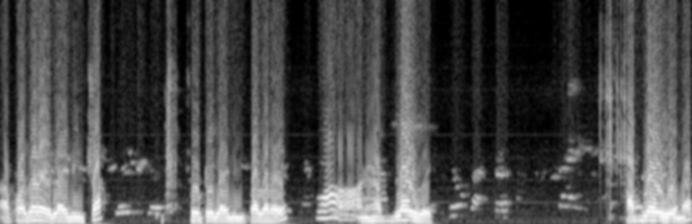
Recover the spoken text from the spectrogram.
हा पदर आहे लाइनिंगचा छोटी लाइनिंग पदर आहे. हो आणि हा ब्लाऊज आहे. हा ब्लाऊज येणार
